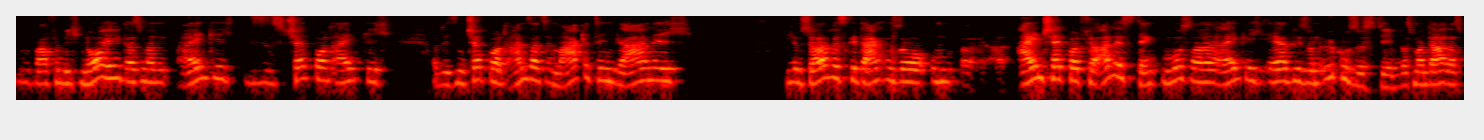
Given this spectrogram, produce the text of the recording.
war für mich neu, dass man eigentlich dieses Chatbot eigentlich, oder diesen Chatbot-Ansatz im Marketing gar nicht wie im Service-Gedanken so um äh, ein Chatbot für alles denken muss, sondern eigentlich eher wie so ein Ökosystem, dass man da das,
